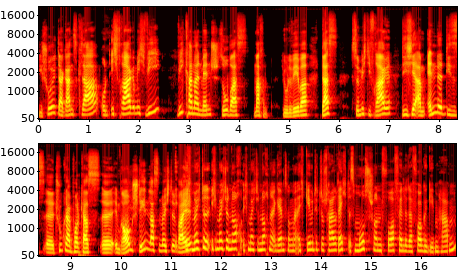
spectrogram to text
die Schuld da ganz klar und ich frage mich, wie, wie kann ein Mensch sowas machen? Jule Weber, das ist für mich die Frage, die ich hier am Ende dieses äh, True Crime Podcasts äh, im Raum stehen lassen möchte, weil. Ich möchte, ich, möchte noch, ich möchte noch eine Ergänzung machen. Ich gebe dir total recht, es muss schon Vorfälle davor gegeben haben.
